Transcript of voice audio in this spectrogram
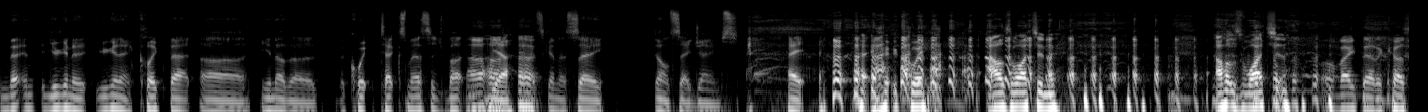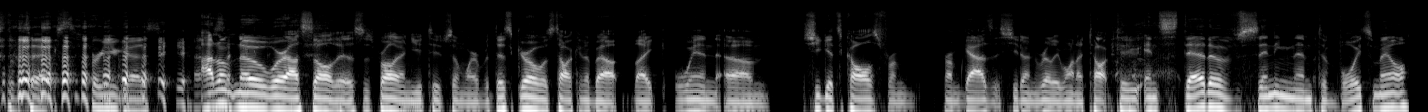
And you're gonna you're gonna click that uh you know the the quick text message button. Uh-huh. Yeah. And it's gonna say, "Don't say James." Hey, quick! I was watching. I was watching. I'll make that a custom text for you guys. I don't know where I saw this. It's probably on YouTube somewhere. But this girl was talking about like when um she gets calls from from guys that she doesn't really want to talk to. Instead of sending them to voicemail,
